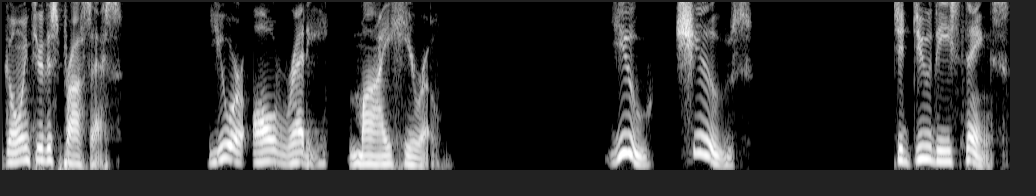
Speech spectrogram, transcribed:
going through this process, you are already my hero. You choose to do these things.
